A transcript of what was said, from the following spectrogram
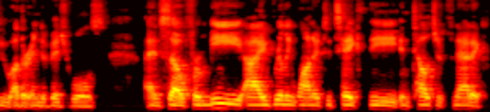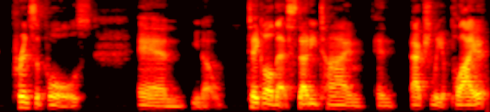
to other individuals. And so for me, I really wanted to take the intelligent fanatic principles and you know take all that study time and actually apply it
